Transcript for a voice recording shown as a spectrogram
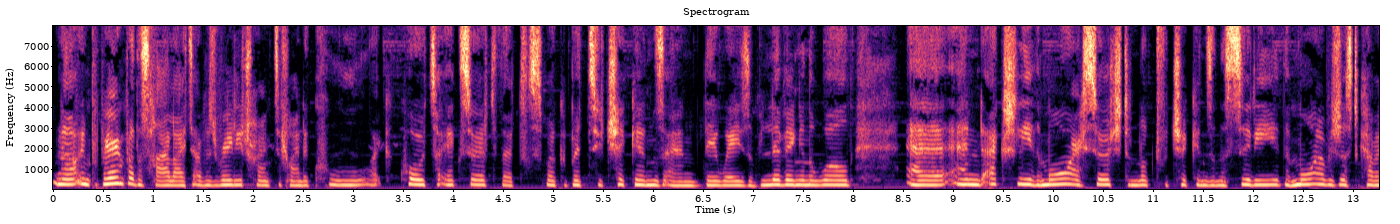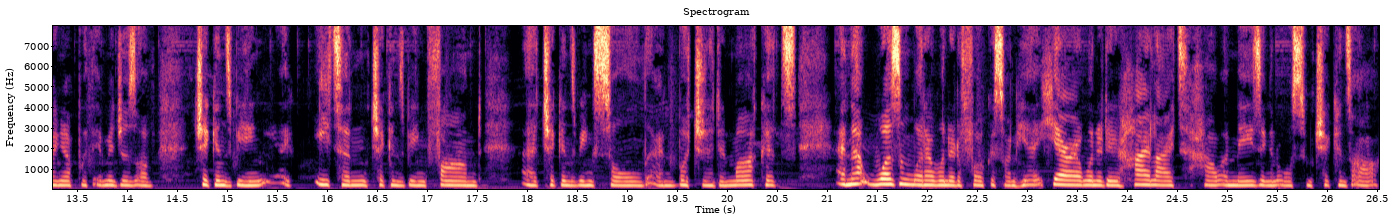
now, in preparing for this highlight, I was really trying to find a cool like quote or excerpt that spoke a bit to chickens and their ways of living in the world. Uh, and actually, the more I searched and looked for chickens in the city, the more I was just coming up with images of chickens being uh, eaten, chickens being farmed, uh, chickens being sold and butchered in markets. And that wasn't what I wanted to focus on here. Here, I wanted to highlight how amazing and awesome chickens are.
